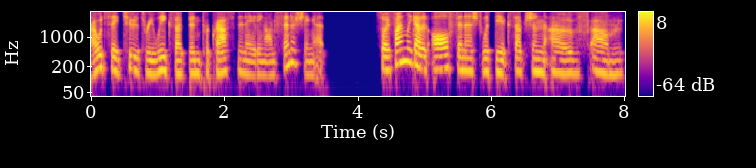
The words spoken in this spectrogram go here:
I would say two to three weeks, I've been procrastinating on finishing it. So I finally got it all finished with the exception of um,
